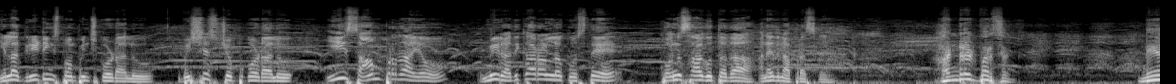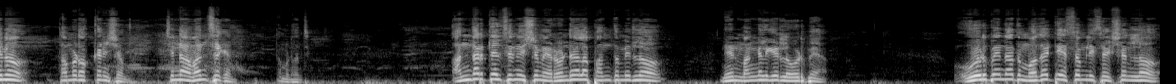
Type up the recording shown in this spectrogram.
ఇలా గ్రీటింగ్స్ పంపించుకోవడాలు విషెస్ చెప్పుకోవడాలు ఈ సాంప్రదాయం మీరు అధికారంలోకి వస్తే కొనసాగుతుందా అనేది నా ప్రశ్న. Hundred percent. నేను తమ్ముడు ఒక్క నిమిషం. చిన్న వన్ సెకండ్. తమ్ముడు వన్ సెకండ్. అందరు తెలిసిన విషయమే రెండు వేల పంతొమ్మిదిలో నేను మంగళగిరిలో ఓడిపోయా. ఓడిపోయిన తర్వాత మొదటి అసెంబ్లీ సెక్షన్లో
